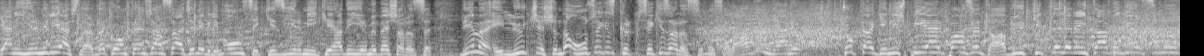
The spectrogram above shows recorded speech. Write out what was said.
Yani 20'li yaşlarda kontenjan sadece ne bileyim 18, 22 hadi 25 arası. Değil mi? 53 yaşında 18-48 arası mesela anladın mı? Yani çok daha geniş bir yelpaze, daha büyük kitlelere hitap ediyorsunuz.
